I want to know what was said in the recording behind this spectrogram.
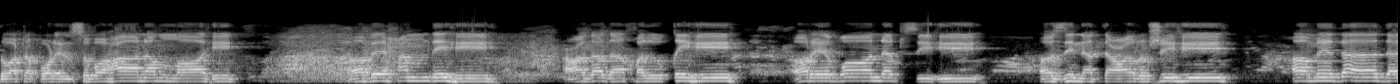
দোয়াটা পড়েন সুবহানাল্লাহি ওয়া বিহামদিহি আদাদা খালকিহি ওয়া রিদা নাফসিহি ওয়া জিনাতা আরশিহি আমেদাদা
